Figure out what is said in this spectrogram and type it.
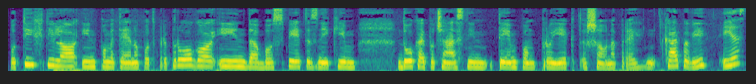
potihnilo in pometeno pod preprogo in da bo spet z nekim dokaj počasnim tempom projekt šel naprej. Kaj pa vi? Jaz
